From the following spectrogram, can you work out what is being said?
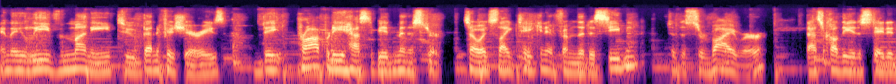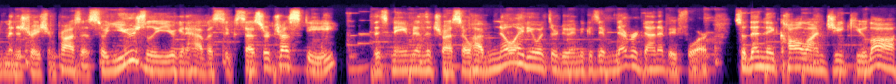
and they leave money to beneficiaries, the property has to be administered. So, it's like taking it from the decedent to the survivor that's called the estate administration process. So usually you're going to have a successor trustee that's named in the trust. So have no idea what they're doing because they've never done it before. So then they call on GQ Law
